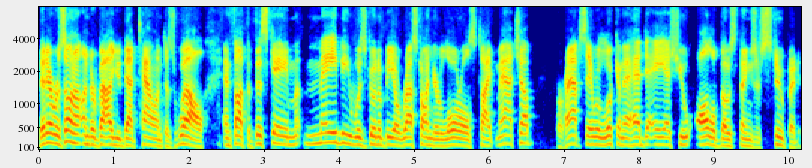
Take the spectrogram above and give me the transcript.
that Arizona undervalued that talent as well and thought that this game maybe was going to be a rest on your laurels type matchup. Perhaps they were looking ahead to ASU. All of those things are stupid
